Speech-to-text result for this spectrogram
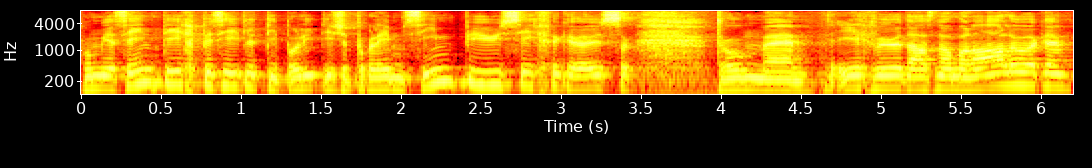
Und wir sind dicht besiedelt, die politischen Probleme sind bei uns sicher grösser, darum, äh, ich würde das nochmal anschauen,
